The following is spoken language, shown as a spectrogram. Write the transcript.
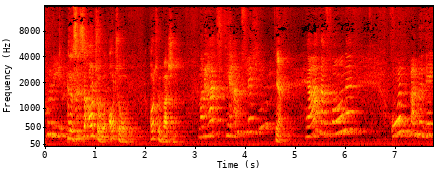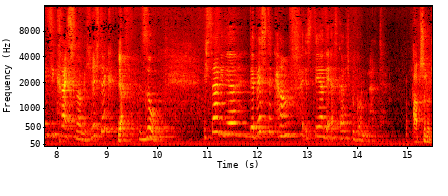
Polieren? Das ist Auto, Auto, Autowaschen. Man hat die Handflächen ja. Ja, nach vorne und man bewegt sie kreisförmig, richtig? Ja. So. Ich sage dir, der beste Kampf ist der, der erst gar nicht begonnen hat. Absolut.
